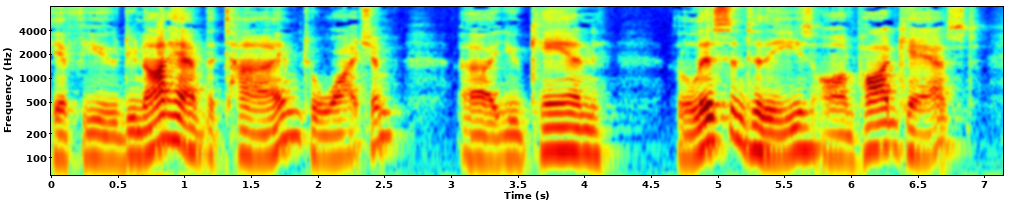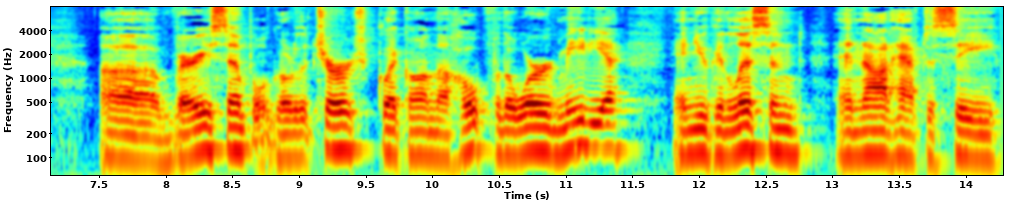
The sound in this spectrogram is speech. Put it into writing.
if you do not have the time to watch them, uh, you can listen to these on podcast. Uh, very simple. Go to the church, click on the Hope for the Word media, and you can listen and not have to see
